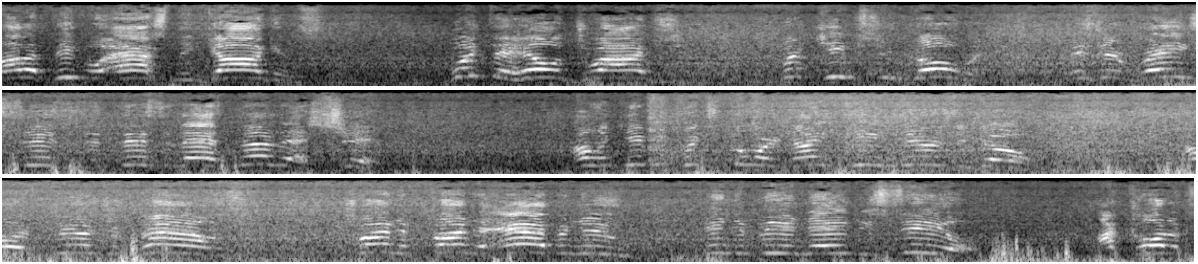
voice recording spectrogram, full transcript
lot of people ask me, Goggins, what the hell drives you? What keeps you going? Is it racist? Is it this and that? None of that shit. I'm gonna give you a quick story. 19 years ago, I was 300 pounds trying to find an avenue into being Navy SEAL. I called up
